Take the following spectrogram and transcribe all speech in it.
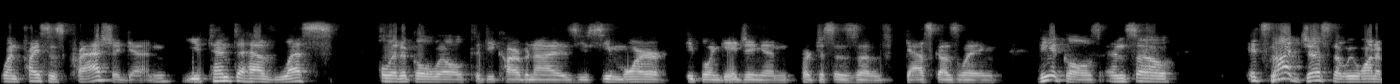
when prices crash again you tend to have less political will to decarbonize. You see more people engaging in purchases of gas guzzling vehicles. And so it's not just that we want to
